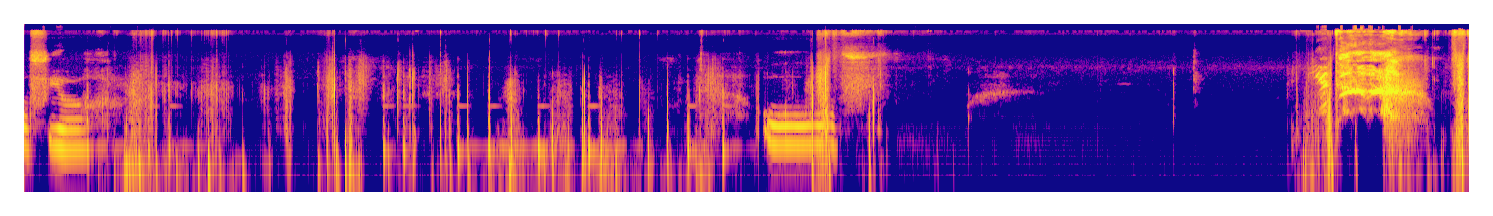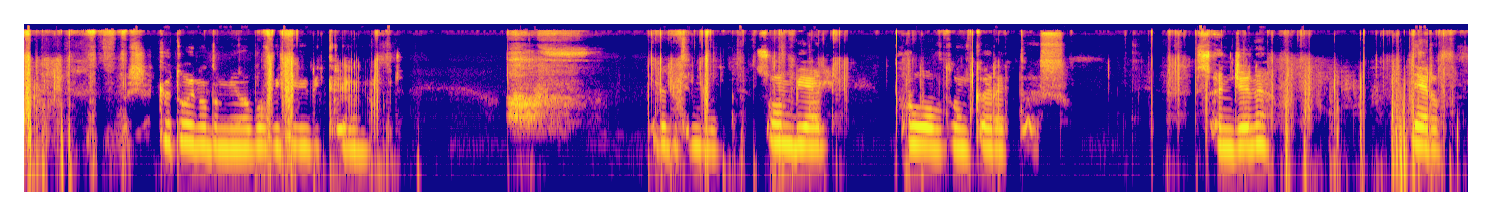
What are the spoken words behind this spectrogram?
Of ya. Of. Kötü oynadım ya. Bu videoyu bitirelim. Of. Ya da bitirmeyelim. Son bir el. Pro olduğum karakter. Sence ne? Daryl.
